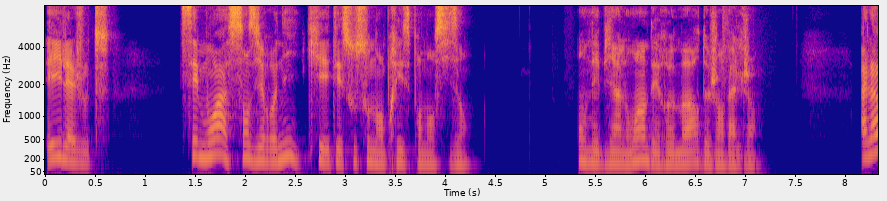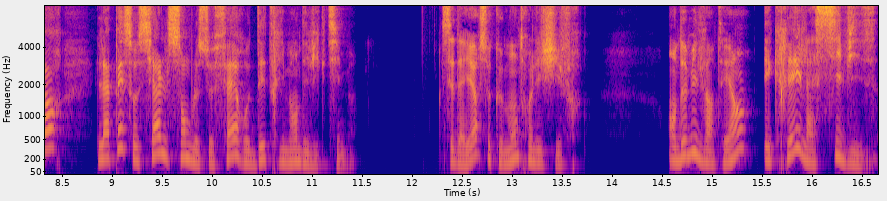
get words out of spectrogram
Et il ajoute C'est moi, sans ironie, qui ai été sous son emprise pendant six ans. On est bien loin des remords de Jean Valjean. Alors, la paix sociale semble se faire au détriment des victimes. C'est d'ailleurs ce que montrent les chiffres. En 2021 est créée la CIVISE,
